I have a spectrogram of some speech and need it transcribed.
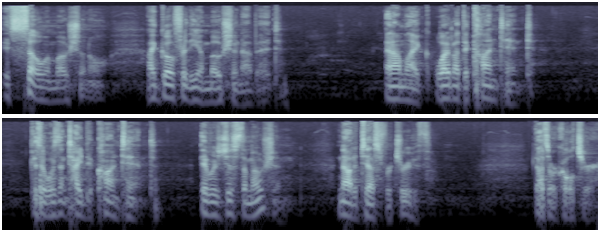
It's so emotional. I go for the emotion of it. And I'm like, What about the content? Because it wasn't tied to content, it was just emotion, not a test for truth. That's our culture.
